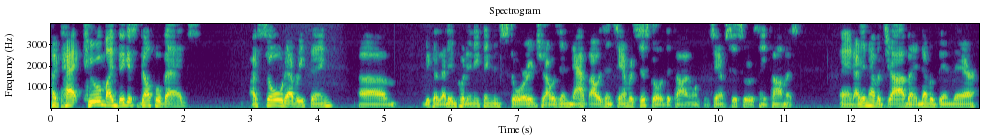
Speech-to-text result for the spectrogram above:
I packed two of my biggest duffel bags. I sold everything. Um, because I didn't put anything in storage. I was in Nap. I was in San Francisco at the time. I went from San Francisco to St. Thomas, and I didn't have a job. I had never been there.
